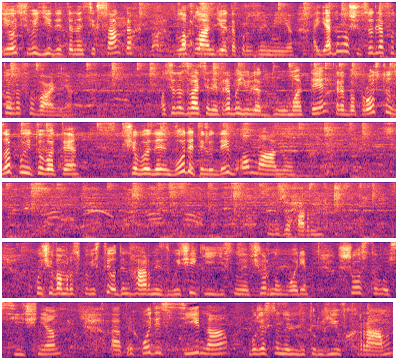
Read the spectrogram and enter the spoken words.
і ось ви їдете на цих санках в Лапландію, я так розумію. А я думала, що це для фотографування. Оце називається не треба Юля думати, треба просто запитувати, щоб не вводити людей в оману. Дуже гарно. Хочу вам розповісти один гарний звичай, який існує в Чорногорі. 6 січня е, приходять всі на божественну літургію в храм,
